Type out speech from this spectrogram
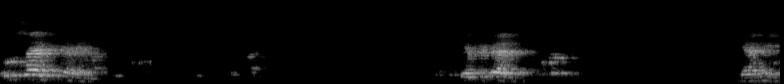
दूसरा इसमें है कैपिटल यानी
